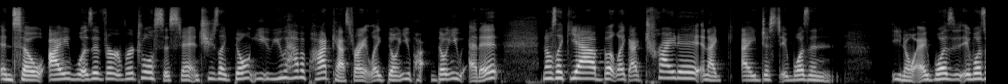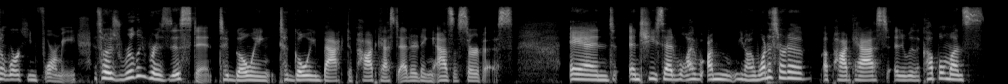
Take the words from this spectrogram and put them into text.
and so I was a vir- virtual assistant and she's like, "Don't you you have a podcast, right? Like don't you don't you edit?" And I was like, "Yeah, but like I've tried it and I I just it wasn't you know, I was it wasn't working for me. And so I was really resistant to going to going back to podcast editing as a service. And and she said, "Well, I, am you know I want to start a, a podcast." And it was a couple months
